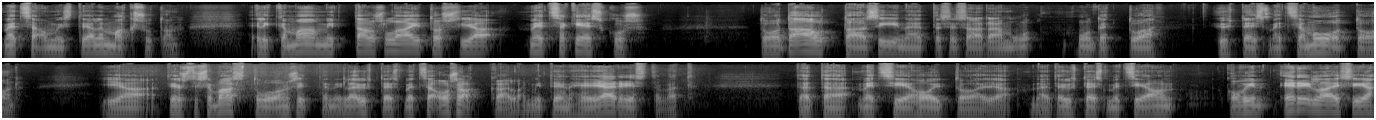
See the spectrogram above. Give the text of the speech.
metsäomistajalle maksuton. Eli maanmittauslaitos ja metsäkeskus tuota auttaa siinä, että se saadaan mu- muutettua yhteismetsämuotoon. Ja tietysti se vastuu on sitten niillä yhteismetsäosakkailla, miten he järjestävät tätä metsien hoitoa ja näitä yhteismetsiä on kovin erilaisia.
